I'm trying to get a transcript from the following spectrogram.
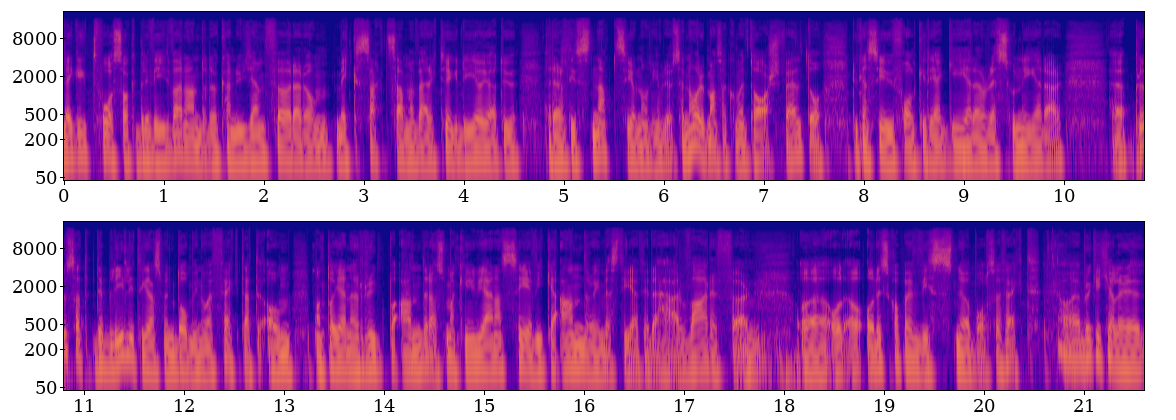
lägger två saker bredvid varandra, då kan du jämföra dem med exakt samma verktyg. Det gör ju att du relativt snabbt ser om någonting är brus. Sen har du massa kommentarsfält och du kan se hur folk reagerar och resonerar. Eh, Plus att det blir lite grann som en dominoeffekt. Att om man tar gärna rygg på andra, så man kan ju gärna se vilka andra har investerat i det här, varför. Och, och, och det skapar en viss snöbollseffekt. Ja, jag brukar kalla det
